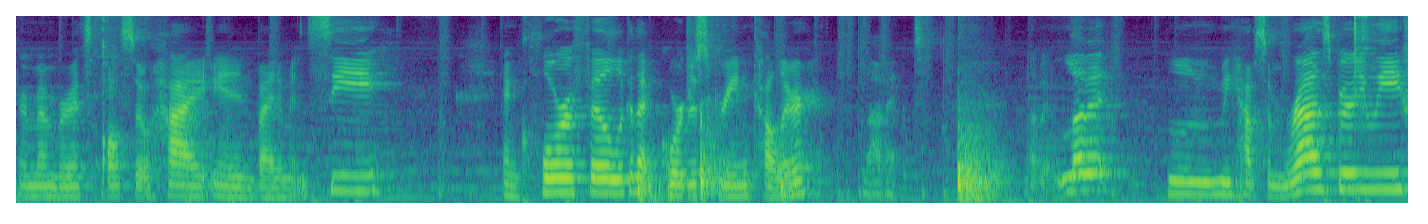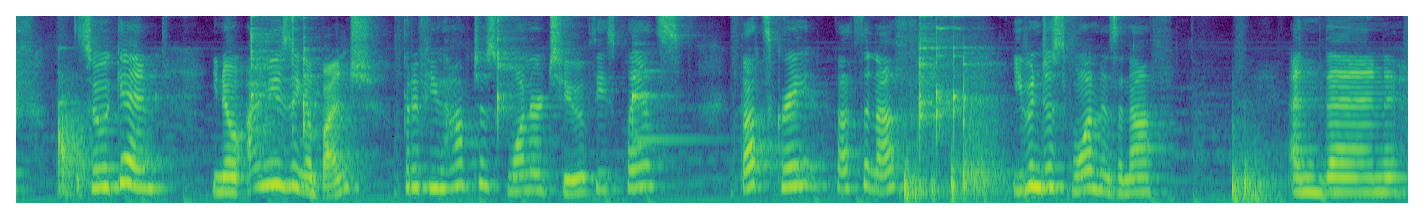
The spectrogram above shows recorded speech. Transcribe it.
Remember, it's also high in vitamin C and chlorophyll. Look at that gorgeous green color. Love it. Love it, love it. Mm, we have some raspberry leaf. So again, you know, I'm using a bunch, but if you have just one or two of these plants, that's great, that's enough. Even just one is enough. And then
